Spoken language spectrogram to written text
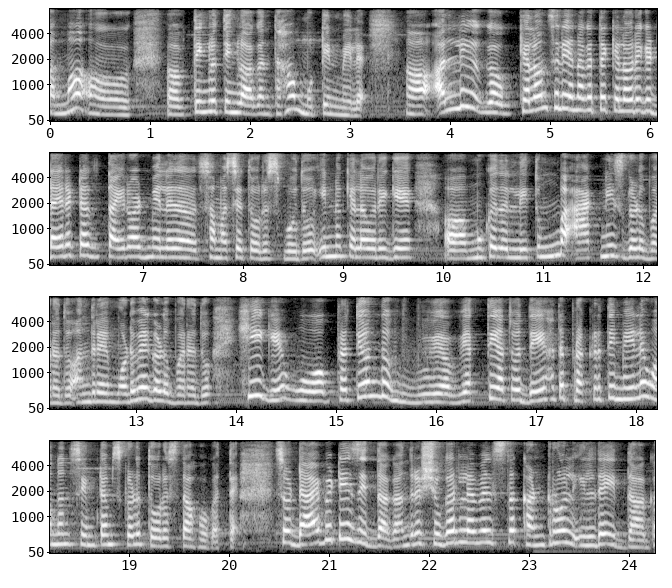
ನಮ್ಮ ತಿಂಗಳು ತಿಂಗಳು ಆಗೋಂತಹ ಮುಟ್ಟಿನ ಮೇಲೆ. ಅಲ್ಲಿ ಕೆಲವೊಂದು ಕೆಲವೊಂದ್ಸಲಿ ಏನಾಗುತ್ತೆ, ಕೆಲವರಿಗೆ ಡೈರೆಕ್ಟ್ ಅದು ಥೈರಾಯ್ಡ್ ಮೇಲೆ ಸಮಸ್ಯೆ ತೋರಿಸ್ಬೋದು. ಇನ್ನು ಕೆಲವರಿಗೆ ಮುಖದಲ್ಲಿ ತುಂಬ ಆ್ಯಕ್ನೀಸ್ಗಳು ಬರೋದು, ಅಂದರೆ ಮೊಡವೆಗಳು ಬರೋದು. ಹೀಗೆ ಪ್ರತಿಯೊಂದು ವ್ಯ- ವ್ಯಕ್ತಿ ಅಥವಾ ದೇಹದ ಪ್ರಕೃತಿ ಮೇಲೆ ಒಂದೊಂದು ಸಿಂಪ್ಟಮ್ಸ್ಗಳು ತೋರಿಸ್ತಾ ಹೋಗುತ್ತೆ. ಸೊ ಡಯಾಬಿಟೀಸ್ ಇದ್ದಾಗ, ಅಂದರೆ ಶುಗರ್ ಲೆವೆಲ್ಸ್ ಕಂಟ್ರೋಲ್ ಇಲ್ಲದೆ ಇದ್ದಾಗ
